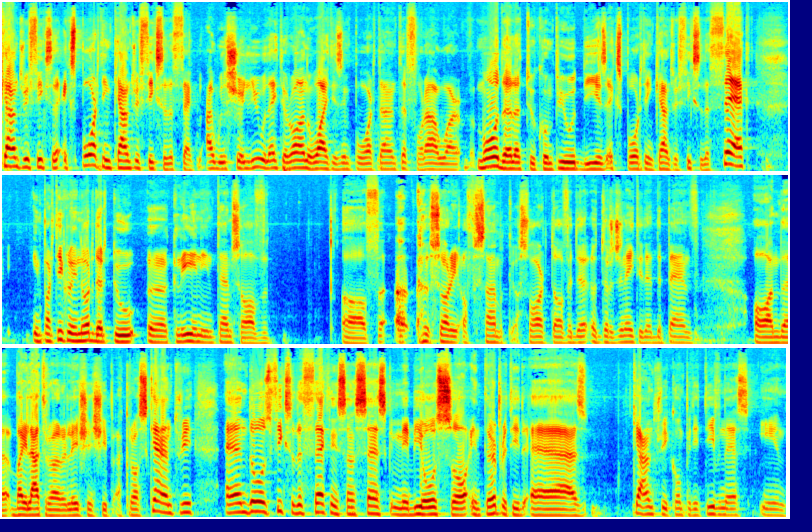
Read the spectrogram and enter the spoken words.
country fixed, exporting country fixed effect. I will show you later on why it is important for our model to compute these exporting country fixed effect, in particular in order to uh, clean in terms of of uh, sorry of some sort of heterogeneity that depends on the bilateral relationship across country and those fixed effects in some sense may be also interpreted as country competitiveness in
